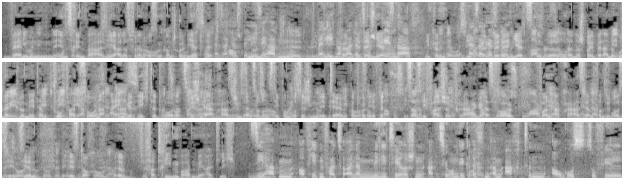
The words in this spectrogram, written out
wenn in Srinvali alles von den Russen kontrolliert wird? Herr Saakashvili, Sie haben, äh, wenn wie ich noch mal können wir denn dazwischen jetzt, gehen darf. wie können, wie können wir denn jetzt äh, dann sprechen, wenn eine 100 Kilometer Pufferzone eingerichtet wurde zwischen der abchasischen Grenze und uns, die vom russischen Militär kontrolliert wird? Das ist also die falsche Frage. Das Volk von Abchasien und von Südossetien ist doch äh, vertrieben worden mehrheitlich. Sie haben auf jeden Fall zu einer militärischen Aktion gegriffen am 8. August, so viel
